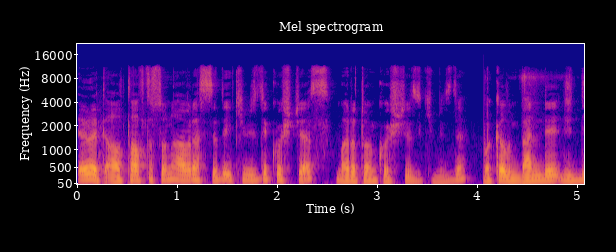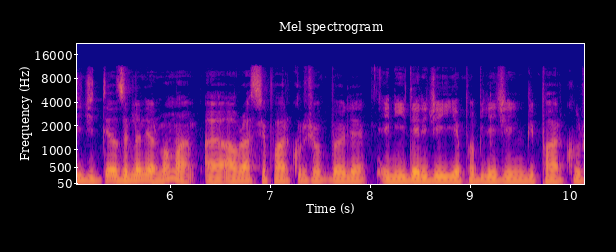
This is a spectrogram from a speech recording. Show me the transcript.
evet 6 hafta sonra Avrasya'da ikimiz de koşacağız. Maraton koşacağız ikimiz de. Bakalım ben de ciddi ciddi hazırlanıyorum ama e, Avrasya parkuru çok böyle en iyi dereceyi yapabileceğin bir parkur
